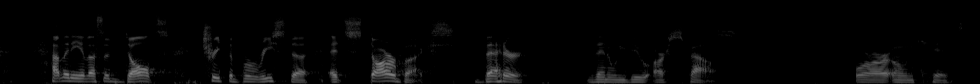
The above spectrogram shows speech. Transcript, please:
How many of us adults treat the barista at Starbucks better than we do our spouse or our own kids?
